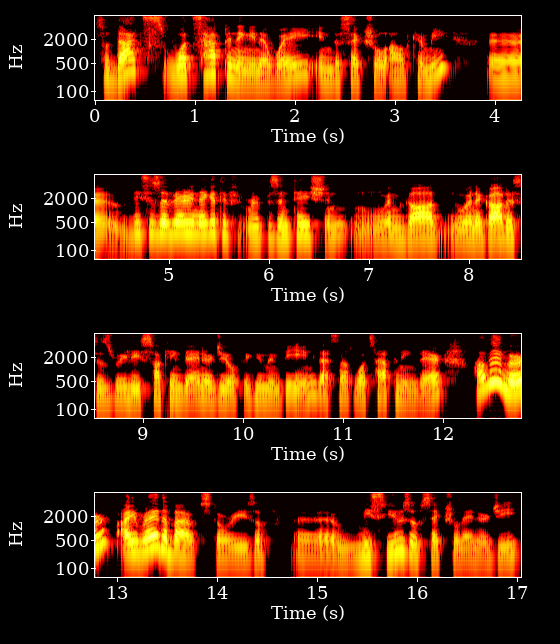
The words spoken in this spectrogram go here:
So that's what's happening in a way in the sexual alchemy. Uh, this is a very negative representation when God, when a goddess is really sucking the energy of a human being. That's not what's happening there. However, I read about stories of uh, misuse of sexual energy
